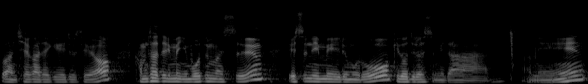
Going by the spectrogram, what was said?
또한 제가 되게 해주세요. 감사드리며 이 모든 말씀 예수님의 이름으로 기도드렸습니다. 아멘.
